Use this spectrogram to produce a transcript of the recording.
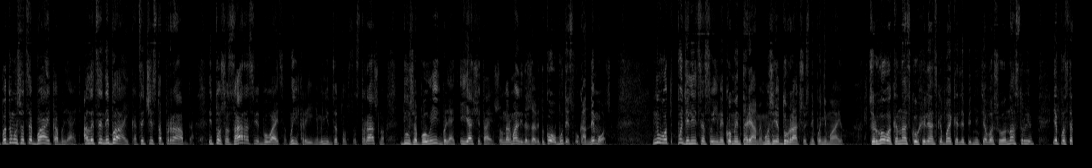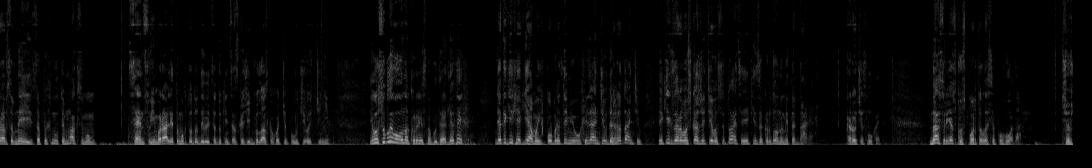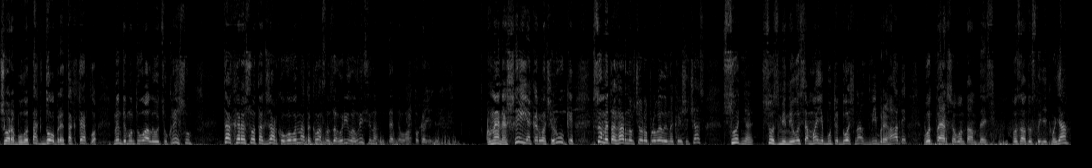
Тому що це байка, блядь. Але це не байка, це чиста правда. І то, що зараз відбувається в моїй країні, мені за то все страшно, дуже болить, блядь. І я вважаю, що в нормальній державі такого бути, сука, не може. Ну от поділіться своїми коментарями. Може я дурак щось не понімаю. Чергова канадсько-ухилянська байка для підняття вашого настрою. Я постарався в неї запихнути максимум сенсу і моралі, тому хто додивиться до кінця, скажіть, будь ласка, хоч чи вийшло чи ні. І особливо вона корисна буде для тих, для таких, як я, моїх побратимів, ухилянтів, деградантів, яких зараз важка життєва ситуація, які за кордоном і так далі. Коротше, слухайте. В нас різко спортилася погода. Ще вчора було так добре, так тепло. Ми демонтували оцю кришу. Так хорошо, так жарко, бо вона так класно загоріла лисіна. Дайте вам покажу. У мене шия, коротше, руки. Все ми так гарно вчора провели на криші час. Сьогодні все змінилося. Має бути дощ. Нас дві бригади. От перша, вон там десь позаду стоїть моя.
